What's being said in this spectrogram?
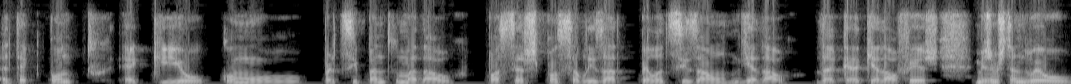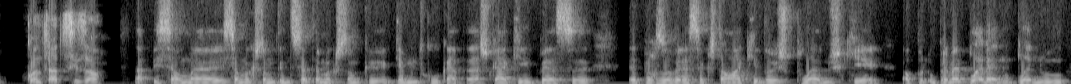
Até que ponto é que eu, como participante de uma DAO, posso ser responsabilizado pela decisão de a DAO, da, que, a DAO fez, mesmo estando eu contra a decisão? Ah, isso, é uma, isso é uma questão muito interessante, é uma questão que, que é muito colocada. Acho que há aqui, para, essa, é para resolver essa questão, há aqui dois planos, que é, o primeiro plano é no plano,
